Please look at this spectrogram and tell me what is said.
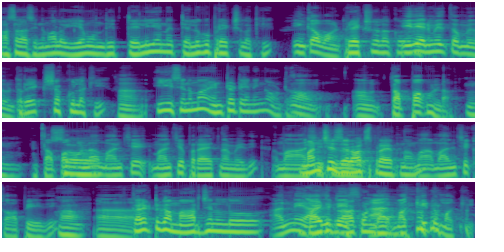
అసలు ఆ సినిమాలో ఏముంది? తెలియని తెలుగు ప్రేక్షకులకి ఇంకా బాగుంటుంది. ప్రేక్షకులకు ఇది ఎనిమిది తొమ్మిది ఉంటుంది. ప్రేక్షకులకి ఈ సినిమా ఎంటర్టైనింగ్గా ఉంటుంది. అవును తప్పకుండా. తప్పకుండా మంచి మంచి ప్రయత్నం ఇది. మంచి జెరాక్స్ ప్రయత్నం. మంచి కాపీ ఇది. కరెక్ట్గా మార్జిన్లు అన్ని మక్కి టు మక్కి.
